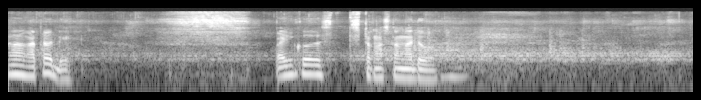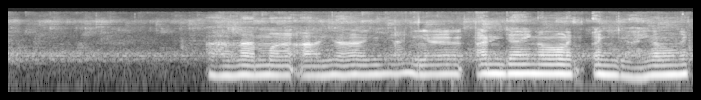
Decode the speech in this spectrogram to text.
Ah, nggak tahu deh. Paling gue setengah-setengah doang. Alamak, anjay, anjay ngelek, anjay ngelek.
